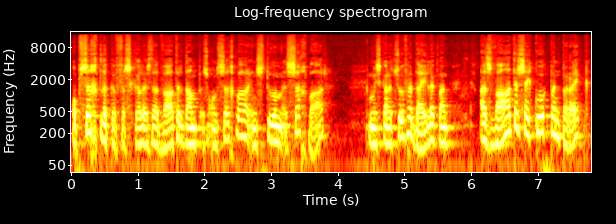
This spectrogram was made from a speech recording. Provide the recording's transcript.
opsigtelike verskil is dat waterdamp is onsigbaar en stoom is sigbaar. Mens kan dit so verduidelik want as water sy kookpunt bereik,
